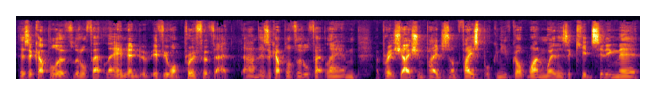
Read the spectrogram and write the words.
there's a couple of little fat lamb, and, and if you want proof of that, um, there's a couple of little fat lamb appreciation pages on Facebook, and you've got one where there's a kid sitting there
